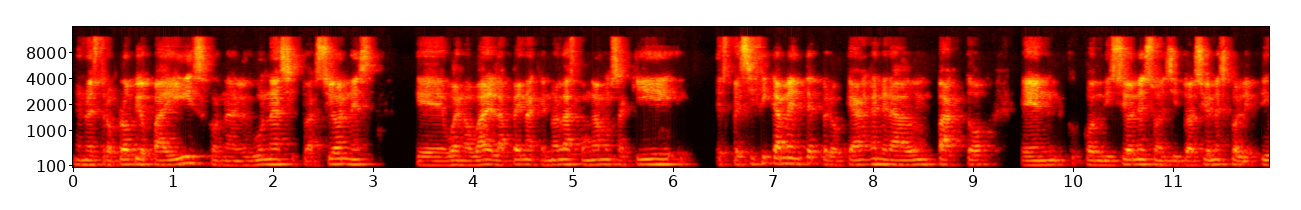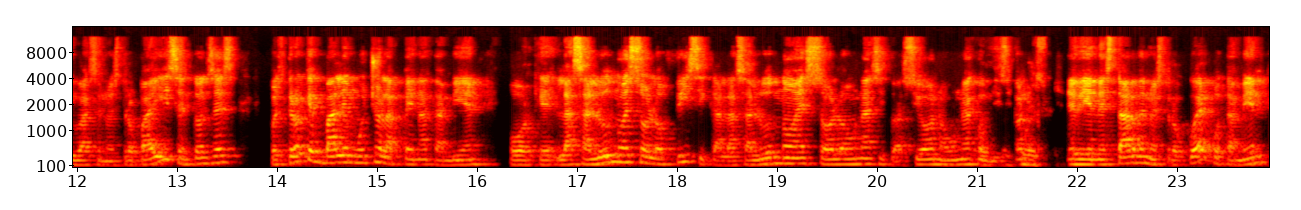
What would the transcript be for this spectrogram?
en nuestro propio país con algunas situaciones que, bueno, vale la pena que no las pongamos aquí específicamente, pero que han generado impacto en condiciones o en situaciones colectivas en nuestro país. Entonces, pues creo que vale mucho la pena también porque la salud no es solo física, la salud no es solo una situación o una condición de bienestar de nuestro cuerpo, también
